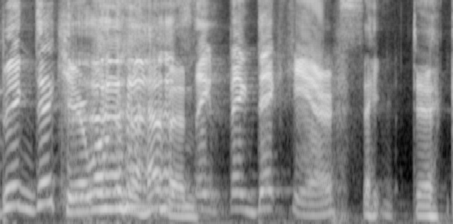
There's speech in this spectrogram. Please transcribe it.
Big Dick here. Welcome to heaven. Saint Big Dick here. Saint Dick.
